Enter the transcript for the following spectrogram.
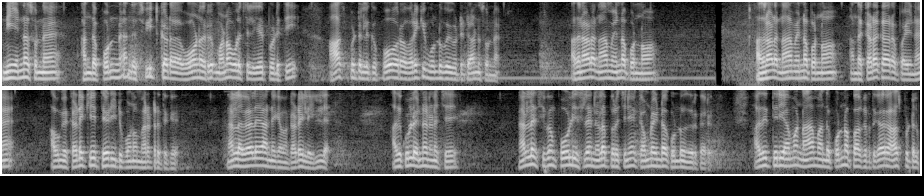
நீ என்ன சொன்ன? அந்த பொண்ணை அந்த ஸ்வீட் கடை ஓனரு மன உளைச்சல் ஏற்படுத்தி ஹாஸ்பிட்டலுக்கு போகிற வரைக்கும் கொண்டு போய் விட்டுட்டான்னு சொன்னேன். அதனால் நாம் என்ன பண்ணோம்? அதனால் நாம் என்ன பண்ணோம்? அந்த கடைக்கார பையனை அவங்க கடைக்கே தேடிட்டு போனோம் மிரட்டுறதுக்கு. நல்ல வேலையாக அன்றைக்கி அவன் கடையில் இல்லை. அதுக்குள்ளே என்ன நினச்சி? நல்ல சிவன் போலீஸில் நிலப்பிரச்சனையை கம்ப்ளைண்ட்டாக கொண்டு வந்திருக்காரு. அது தெரியாமல் நாம் அந்த பொண்ணை பார்க்குறதுக்காக ஹாஸ்பிட்டல்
